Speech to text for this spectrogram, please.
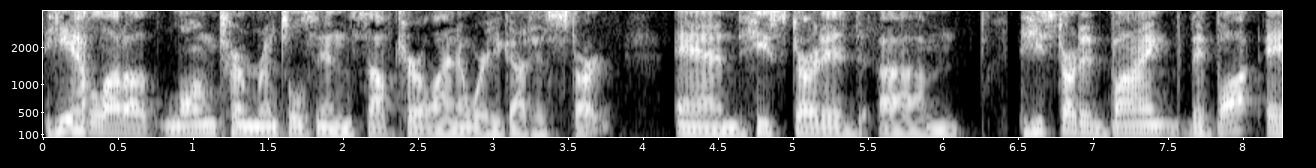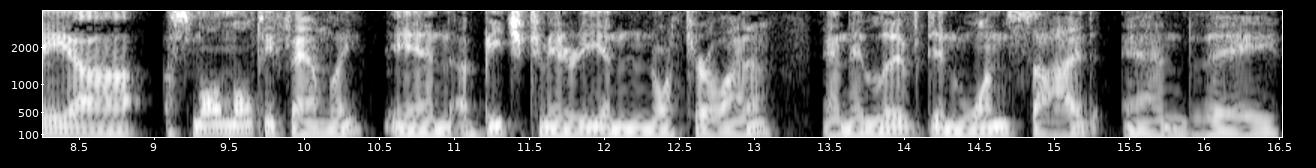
he had a lot of long term rentals in South Carolina where he got his start, and he started um, he started buying. They bought a uh, a small multifamily in a beach community in North Carolina. And they lived in one side, and they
